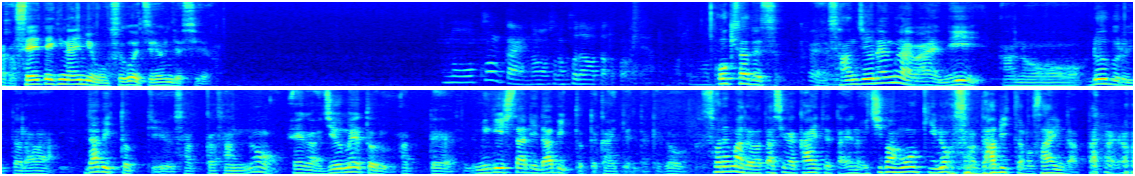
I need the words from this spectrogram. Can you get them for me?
だから性的な意味もすごい強いんですよ。の今回のそのこだわったところみたいなところ大きさです30年ぐらい前にあのルーブル行ったらダビットっていう作家さんの絵が10メートルあって右下に「ダビット」って書いてんだけどそれまで私が描いてた絵の一番大きいのがそのダビットのサインだったのよ。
